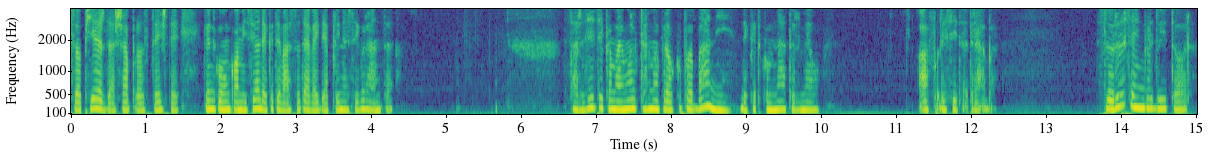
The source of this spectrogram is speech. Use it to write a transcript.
Să o pierzi așa prostește, când cu un comision de câteva sute aveai de plină siguranță. S-ar zice că mai mult mă preocupă banii decât cumnatul meu. A folosită treabă. Surâse îngăduitor,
